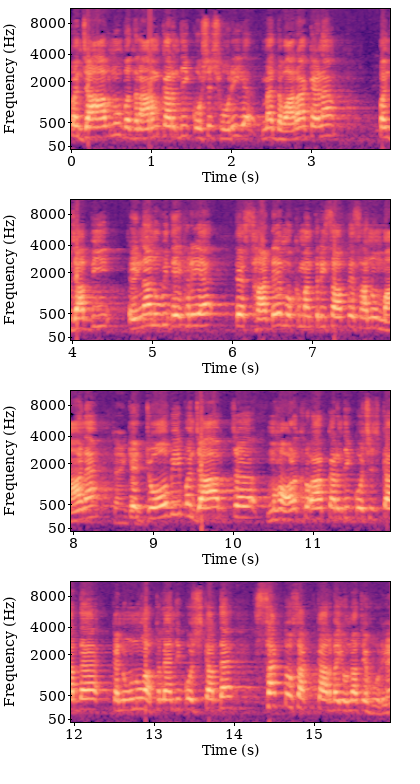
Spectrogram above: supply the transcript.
ਪੰਜਾਬ ਨੂੰ ਬਦਨਾਮ ਕਰਨ ਦੀ ਕੋਸ਼ਿਸ਼ ਹੋ ਰਹੀ ਹੈ ਮੈਂ ਦੁਬਾਰਾ ਕਹਿਣਾ ਪੰਜਾਬੀ ਇਹਨਾਂ ਨੂੰ ਵੀ ਦੇਖ ਰਹੇ ਹੈ ਤੇ ਸਾਡੇ ਮੁੱਖ ਮੰਤਰੀ ਸਾਹਿਬ ਤੇ ਸਾਨੂੰ ਮਾਣ ਹੈ ਕਿ ਜੋ ਵੀ ਪੰਜਾਬ 'ਚ ਮਾਹੌਲ ਖਰਾਬ ਕਰਨ ਦੀ ਕੋਸ਼ਿਸ਼ ਕਰਦਾ ਹੈ ਕਾਨੂੰਨ ਨੂੰ ਹੱਥ ਲੈਣ ਦੀ ਕੋਸ਼ਿਸ਼ ਕਰਦਾ ਹੈ ਸਖਤ ਤੋਂ ਸਖਤ ਕਾਰਵਾਈ ਉਹਨਾਂ ਤੇ ਹੋ ਰਹੀ ਹੈ।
